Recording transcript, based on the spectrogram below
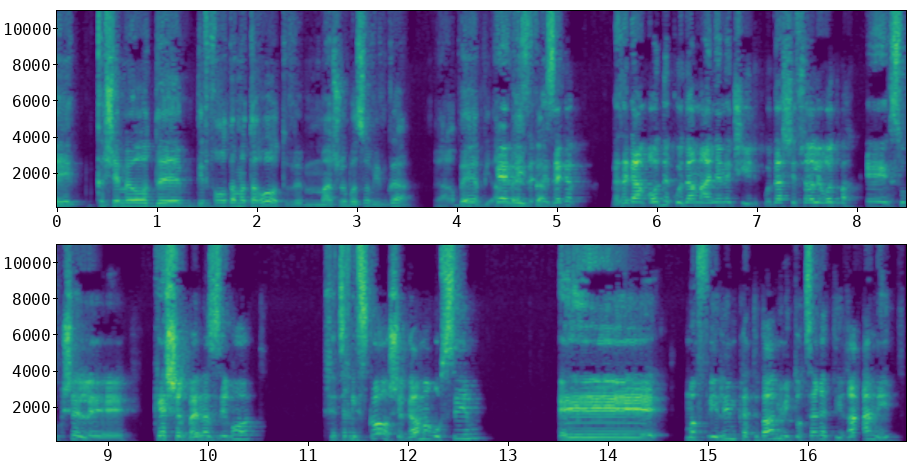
אה, קשה מאוד אה, לבחור את המטרות ומשהו בסוף יפגע, הרבה, כן, הרבה וזה, יפגע. וזה גם, וזה גם עוד נקודה מעניינת שהיא נקודה שאפשר לראות בה אה, סוג של קשר בין הזירות, שצריך לזכור שגם הרוסים אה, מפעילים כטב"מים מתוצרת איראנית,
